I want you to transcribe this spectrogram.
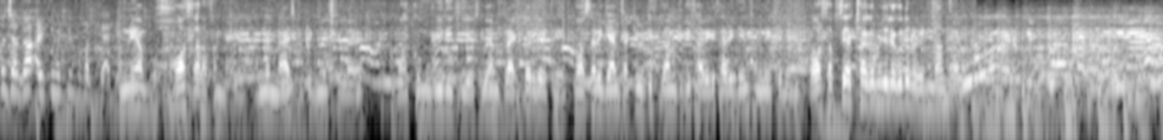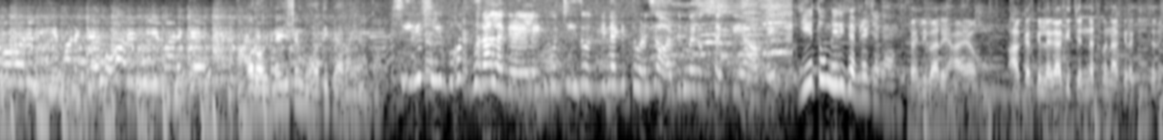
तो जगह अल्टीमेटली बहुत प्यारी है। हमने यहाँ बहुत सारा फन किया हमने मैच क्रिकेट मैच खेला है, रात को मूवी देखी है, सुबह हम ट्रैक पर गए थे। बहुत सारे गेम्स एक्टिविटीज़ प्लान की थी, सारे के सारे गेम्स हमने खेले हैं। और सबसे अच्छा अगर मुझे लगे तो रिटर्न डांस है और ऑर्गेनाइजेशन बहुत ही प्यारा है यहाँ का। सीरियसली बहुत बुरा लग रहा है लेकिन वो चीज़ होती है ना कि थोड़े से और दिन में रुक सकती है यहाँ पे। ये तो मेरी फेवरेट जगह है। पहली बार यहाँ आया हूँ। आकर के लगा कि जन्नत बना के रखी तरुण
